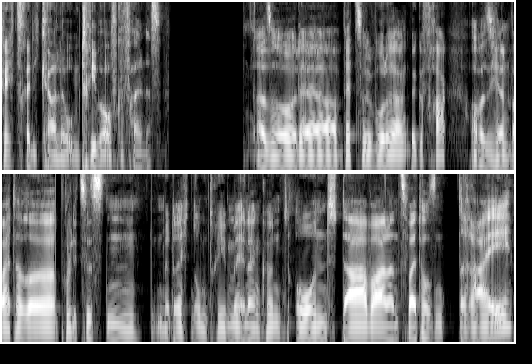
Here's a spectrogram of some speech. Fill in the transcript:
rechtsradikale Umtriebe aufgefallen ist. Also der Wetzel wurde gefragt, ob er sich an weitere Polizisten mit rechten Umtrieben erinnern könnte. Und da war dann 2003,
